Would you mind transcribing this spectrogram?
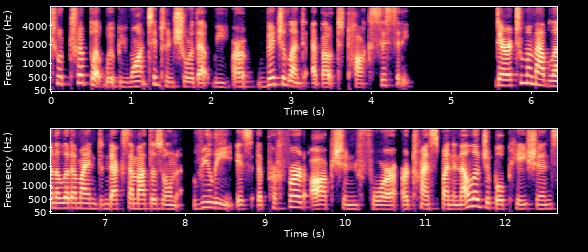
to a triplet where we want to ensure that we are vigilant about toxicity. Daratumumab, lenalidomide, and dexamethasone really is the preferred option for our transplant ineligible patients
